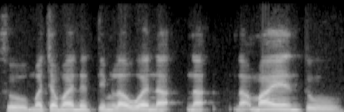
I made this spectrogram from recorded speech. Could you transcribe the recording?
So macam mana tim lawan nak nak nak main tu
